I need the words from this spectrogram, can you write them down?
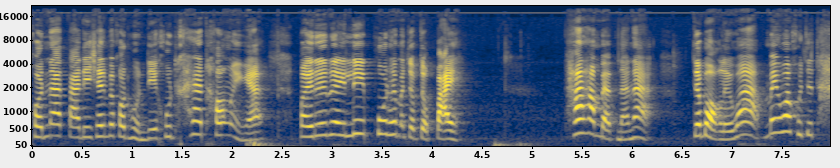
คนหน้าตาดีฉันเป็นคนหุ่นดีคุณแค่ท่องอย่างเงี้ยไปเรื่อยๆรีบพูดให้มันจบๆไป ถ้าทำแบบนั้นอะ จะบอกเลยว่าไม่ว่าคุณจะท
